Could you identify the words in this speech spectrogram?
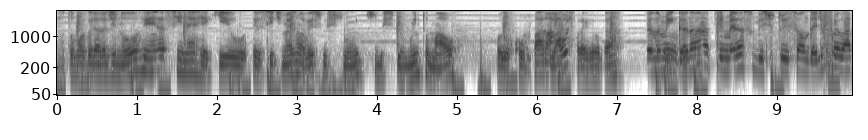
Não tomou a virada de novo e ainda assim, né, que o Tercite mais uma vez substituiu, substituiu muito mal, colocou o Paslak para jogar. Se eu não me engano, a primeira substituição dele foi lá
